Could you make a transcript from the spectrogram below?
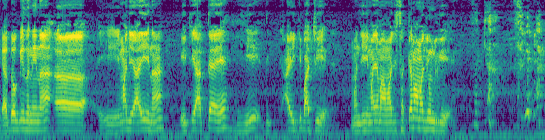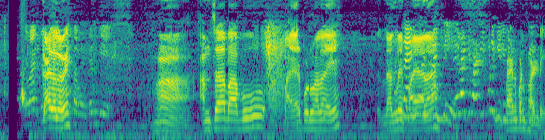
या दोघी जणी ना माझी आई ना हिची आत्या आहे ही आईची बाची आहे. म्हणजे ही माझ्या मामाची सख्या मामाची मुलगी आहे. काय झालं रे? हा आमचा बाबू बाहेर पडून आला आहे लागलंय पायाला. पॅन्ट पण फाडले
